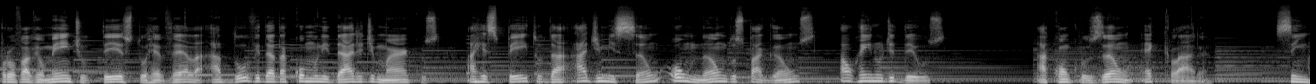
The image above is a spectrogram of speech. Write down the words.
Provavelmente o texto revela a dúvida da comunidade de Marcos a respeito da admissão ou não dos pagãos ao reino de Deus. A conclusão é clara. Sim,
